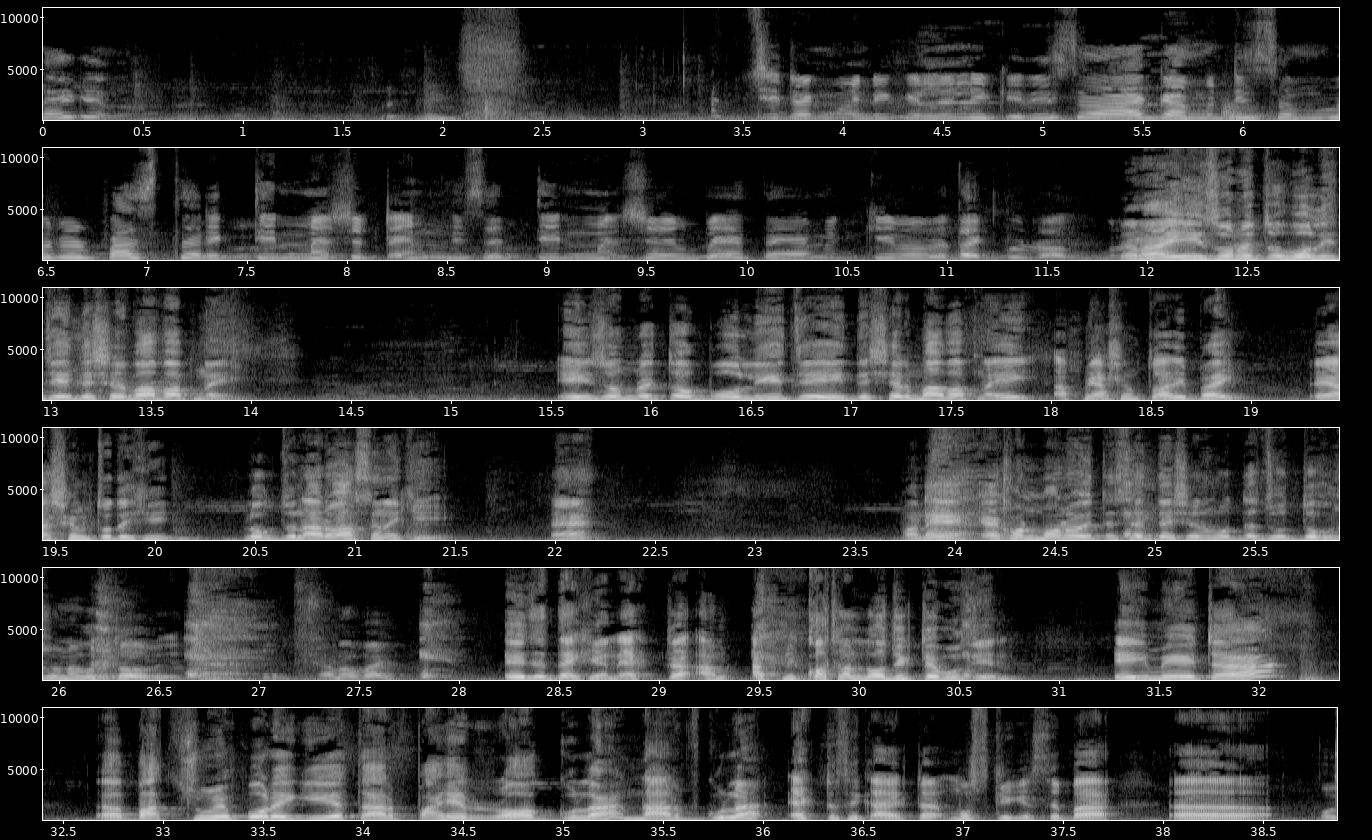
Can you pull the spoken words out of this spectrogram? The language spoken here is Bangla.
দেখেন। দেখি। চিটাক মেডিকেলে লিখে দিছে আগামী ডিসেম্বরের পাঁচ তারিখ তিন মাসের টাইম দিছে তিন মাসের ব্যথায় আমি কীভাবে থাকব না না এই জন্যই তো বলি যে এই দেশের মা বাপ নাই। এই জন্যই তো বলি যে এই দেশের মা বাপ নাই। এই আপনি আসেন তো আরিফ ভাই। এই আসেন তো দেখি লোকজন আরও আছে নাকি? হ্যাঁ? মানে এখন মনে হইতেছে দেশের মধ্যে যুদ্ধ ঘোষণা করতে হবে। কেন ভাই? এই যে দেখেন একটা আপনি কথার লজিকটা বুঝেন। এই মেয়েটা বাথরুমে পড়ে গিয়ে তার পায়ের রগগুলা নার্ভগুলা একটা থেকে আরেকটা মস্কে গেছে বা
